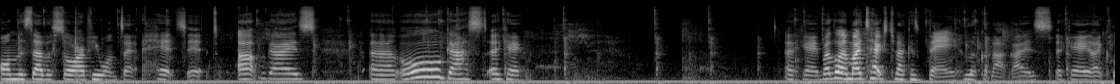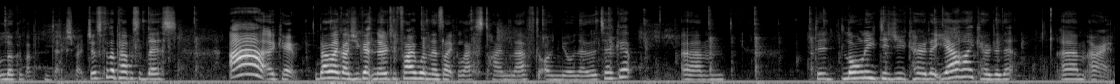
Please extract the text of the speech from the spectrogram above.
on the server store if you want it. Hit it up, guys. Um, oh, gassed. Okay. Okay, by the way, my texture pack is bay. Look at that, guys. Okay, like, look at that texture pack. Just for the purpose of this. Ah, okay. By the way, guys, you get notified when there's, like, less time left on your nether ticket. Um, did, Lolly, did you code it? Yeah, I coded it. Um, alright.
